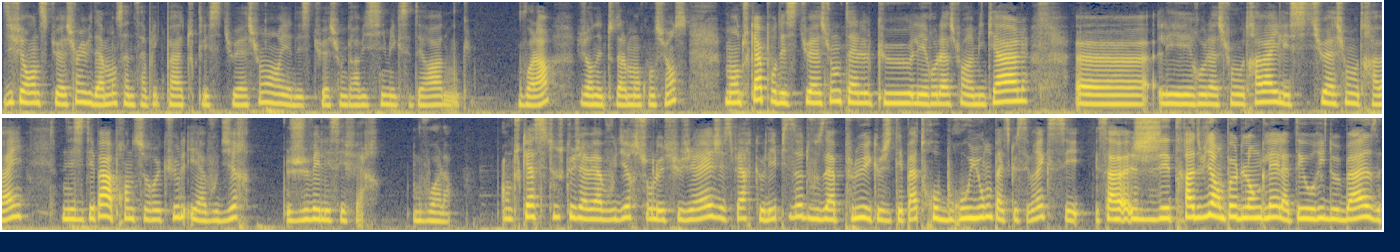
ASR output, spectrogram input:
différentes situations. Évidemment, ça ne s'applique pas à toutes les situations. Hein. Il y a des situations gravissimes, etc. Donc voilà, j'en ai totalement conscience. Mais en tout cas, pour des situations telles que les relations amicales, euh, les relations au travail, les situations au travail, n'hésitez pas à prendre ce recul et à vous dire je vais laisser faire. Voilà. En tout cas, c'est tout ce que j'avais à vous dire sur le sujet. J'espère que l'épisode vous a plu et que j'étais pas trop brouillon parce que c'est vrai que c'est ça. J'ai traduit un peu de l'anglais la théorie de base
